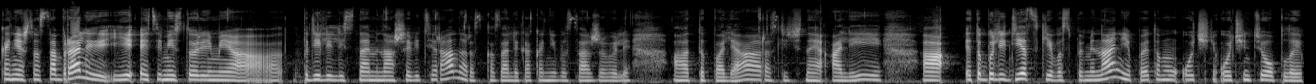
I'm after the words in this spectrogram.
Конечно, собрали, и этими историями а, поделились с нами наши ветераны, рассказали, как они высаживали а, тополя, различные аллеи. Это были детские воспоминания, поэтому очень-очень теплые.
